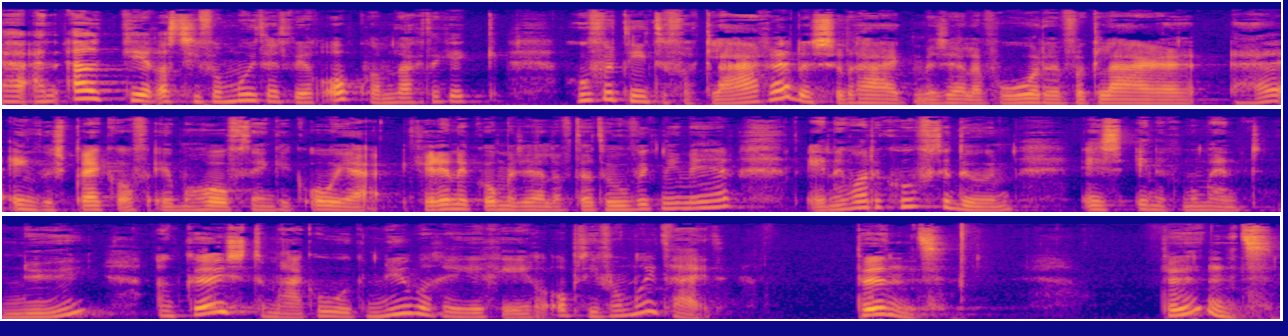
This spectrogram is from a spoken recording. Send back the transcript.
Uh, en elke keer als die vermoeidheid weer opkwam, dacht ik, ik hoef het niet te verklaren. Dus zodra ik mezelf hoorde verklaren hè, in gesprek of in mijn hoofd, denk ik, oh ja, ik herinner mezelf, dat hoef ik niet meer. Het enige wat ik hoef te doen, is in het moment nu een keuze te maken hoe ik nu wil reageren op die vermoeidheid. Punt. Punt.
